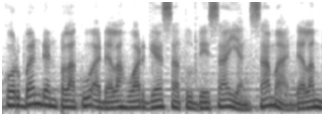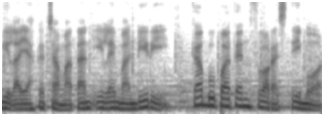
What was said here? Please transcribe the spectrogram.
korban dan pelaku adalah warga satu desa yang sama dalam wilayah Kecamatan Ile Mandiri, Kabupaten Flores Timur.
